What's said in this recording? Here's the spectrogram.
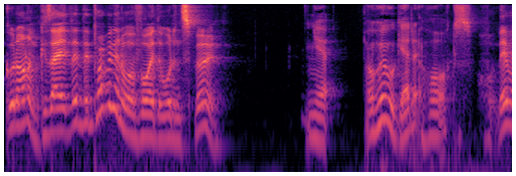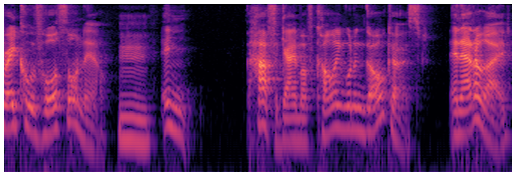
Good on them because they they're probably going to avoid the wooden spoon. Yeah. Well, who will get it? Hawks. They're equal with Hawthorn now, Mm. and half a game off Collingwood and Gold Coast and Adelaide.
